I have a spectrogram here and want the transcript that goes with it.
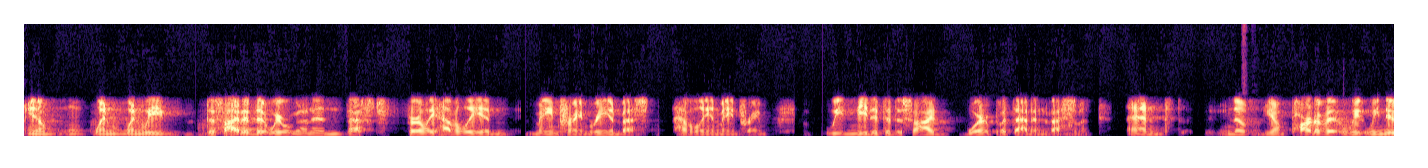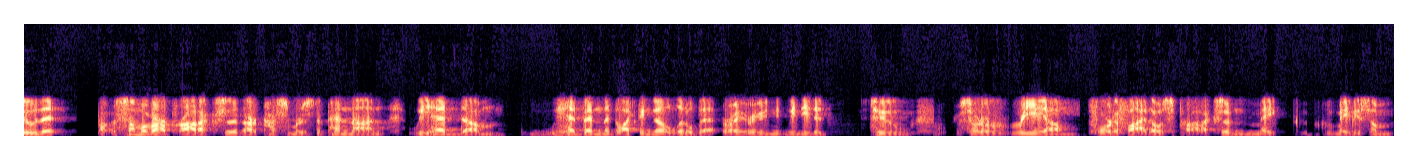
you know, when when we decided that we were going to invest fairly heavily in mainframe, reinvest heavily in mainframe, we needed to decide where to put that investment. And you know, you know, part of it, we, we knew that some of our products that our customers depend on, we had um, we had been neglecting a little bit, right? We, we needed to sort of re um, fortify those products and make maybe some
